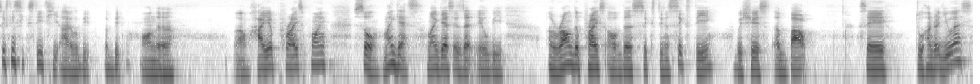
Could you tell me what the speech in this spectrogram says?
1660 Ti will be a bit on the uh, higher price point. So my guess, my guess is that it will be around the price of the 1660, which is about say 200 US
